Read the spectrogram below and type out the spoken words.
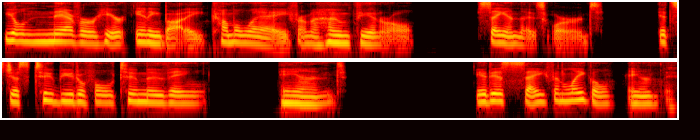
You'll never hear anybody come away from a home funeral saying those words. It's just too beautiful, too moving, and it is safe and legal. And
